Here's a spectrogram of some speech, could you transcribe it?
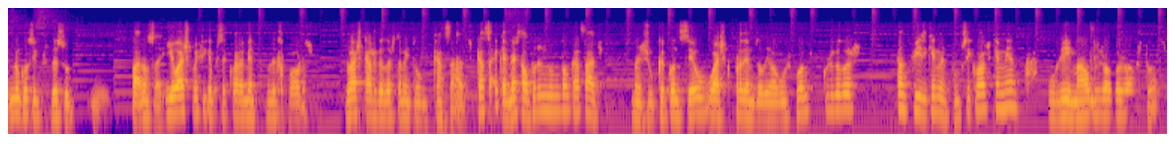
Não consigo perceber se o- Pá, não sei. E eu acho que o Benfica precisa claramente de reforços. Eu acho que há jogadores que também estão cansados. Cansa... É que nesta altura não estão cansados. Mas o que aconteceu, eu acho que perdemos ali alguns pontos porque os jogadores, tanto fisicamente como psicologicamente, pá, o Grimaldo joga os jogos todos.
